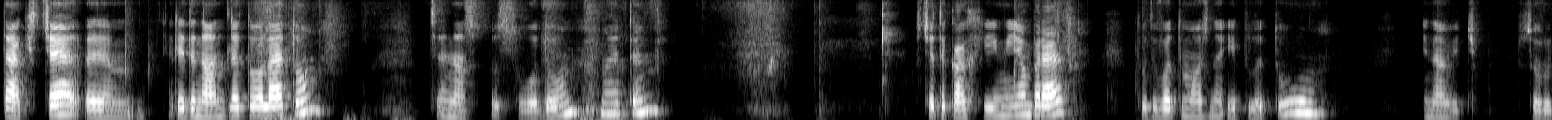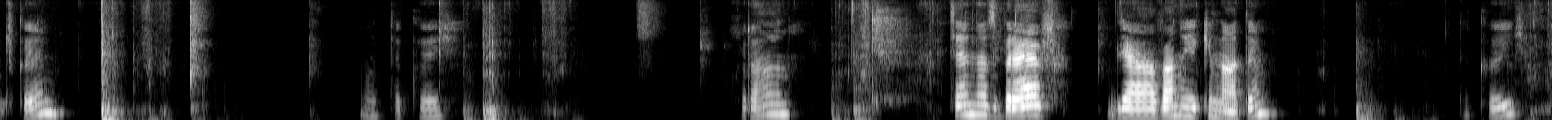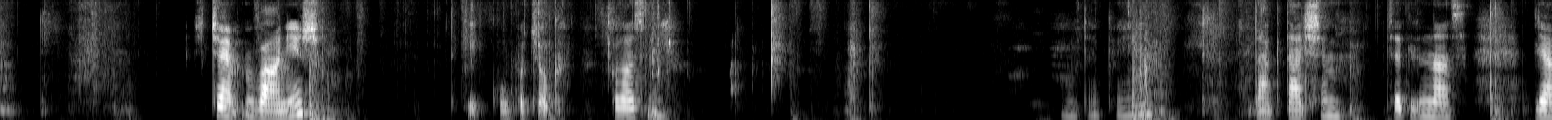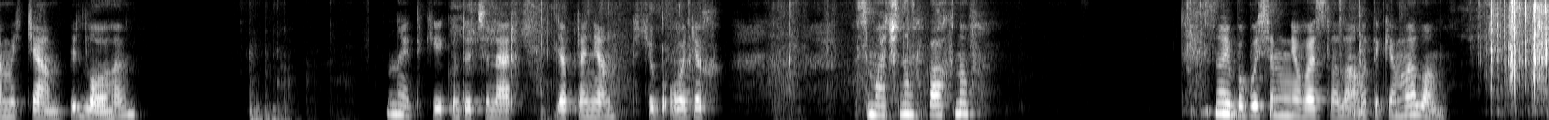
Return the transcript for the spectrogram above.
Так, ще ем, рідина для туалету. Це у нас посуду мити. Ще така хімія брев. Тут от можна і плиту, і навіть сорочки. Ось такий кран. Це в нас брев для ванної кімнати. Такий. Ще ваніш. Такий купочок класний. Такий. Так, далі. Це для нас для миття підлоги. Ну і такий кондиціонер для прання, щоб одяг смачно пахнув. Ну і бабуся мені вислала отаке мило,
